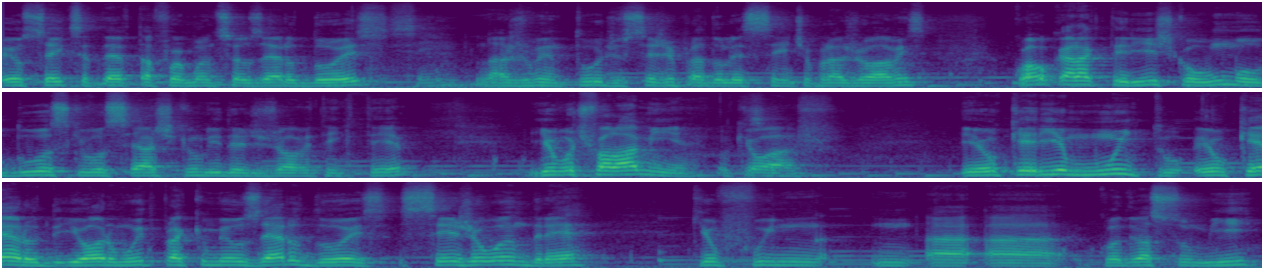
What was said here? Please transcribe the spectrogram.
eu sei que você deve estar formando seu 02 Sim. na juventude, seja para adolescente ou para jovens, qual característica, ou uma ou duas, que você acha que um líder de jovem tem que ter? E eu vou te falar a minha, o que eu acho. Eu queria muito, eu quero e oro muito para que o meu 02 seja o André, que eu fui a- a- quando eu assumi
